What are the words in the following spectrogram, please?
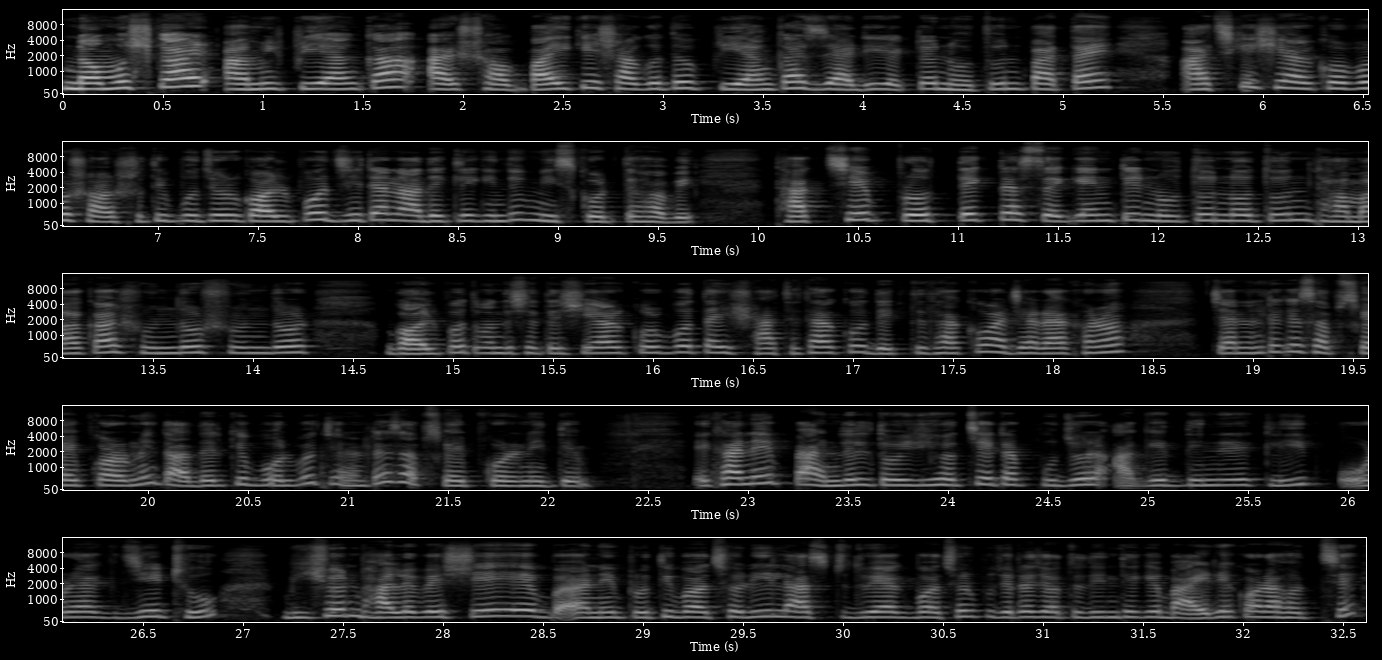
নমস্কার, আমি প্রিয়াঙ্কা আর সবাইকে স্বাগত প্রিয়াঙ্কা ড্যাডির একটা নতুন পাতায়। আজকে শেয়ার করব সরস্বতী পুজোর গল্প, যেটা না দেখলে কিন্তু মিস করতে হবে। থাকছে প্রত্যেকটা সেকেন্ডে নতুন নতুন, ধামাকা, সুন্দর সুন্দর গল্প তোমাদের সাথে শেয়ার করব। তাই সাথে থাকো, দেখতে থাকো, আর যারা এখনও চ্যানেলটাকে সাবস্ক্রাইব করনি, তাদেরকে বলব চ্যানেলটা সাবস্ক্রাইব করে নিতে। এখানে প্যান্ডেল তৈরি হচ্ছে। এটা পুজোর আগের দিনের ক্লিপ। ওর এক জেঠু ভীষণ ভালোবেসে মানে প্রতি বছরই লাস্ট দু এক বছর পুজোটা যতদিন থেকে বাইরে করা হচ্ছে,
